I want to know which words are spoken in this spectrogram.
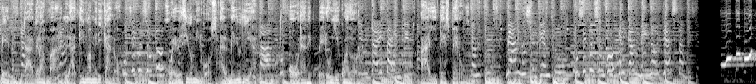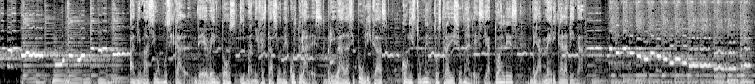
Pentagrama Latinoamericano. Jueves y domingos al mediodía. Hora de Perú y Ecuador. Ahí te espero. Animación musical de eventos y manifestaciones culturales, privadas y públicas, con instrumentos tradicionales y actuales de América Latina.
